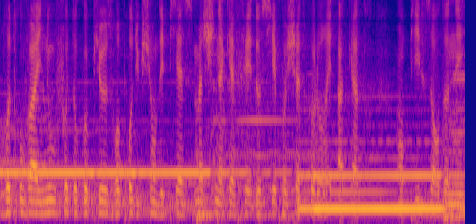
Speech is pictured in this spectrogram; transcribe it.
Retrouvailles, nous, photocopieuses, reproduction des pièces, machine à café, dossier, pochette colorée A4, en piles ordonnées.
